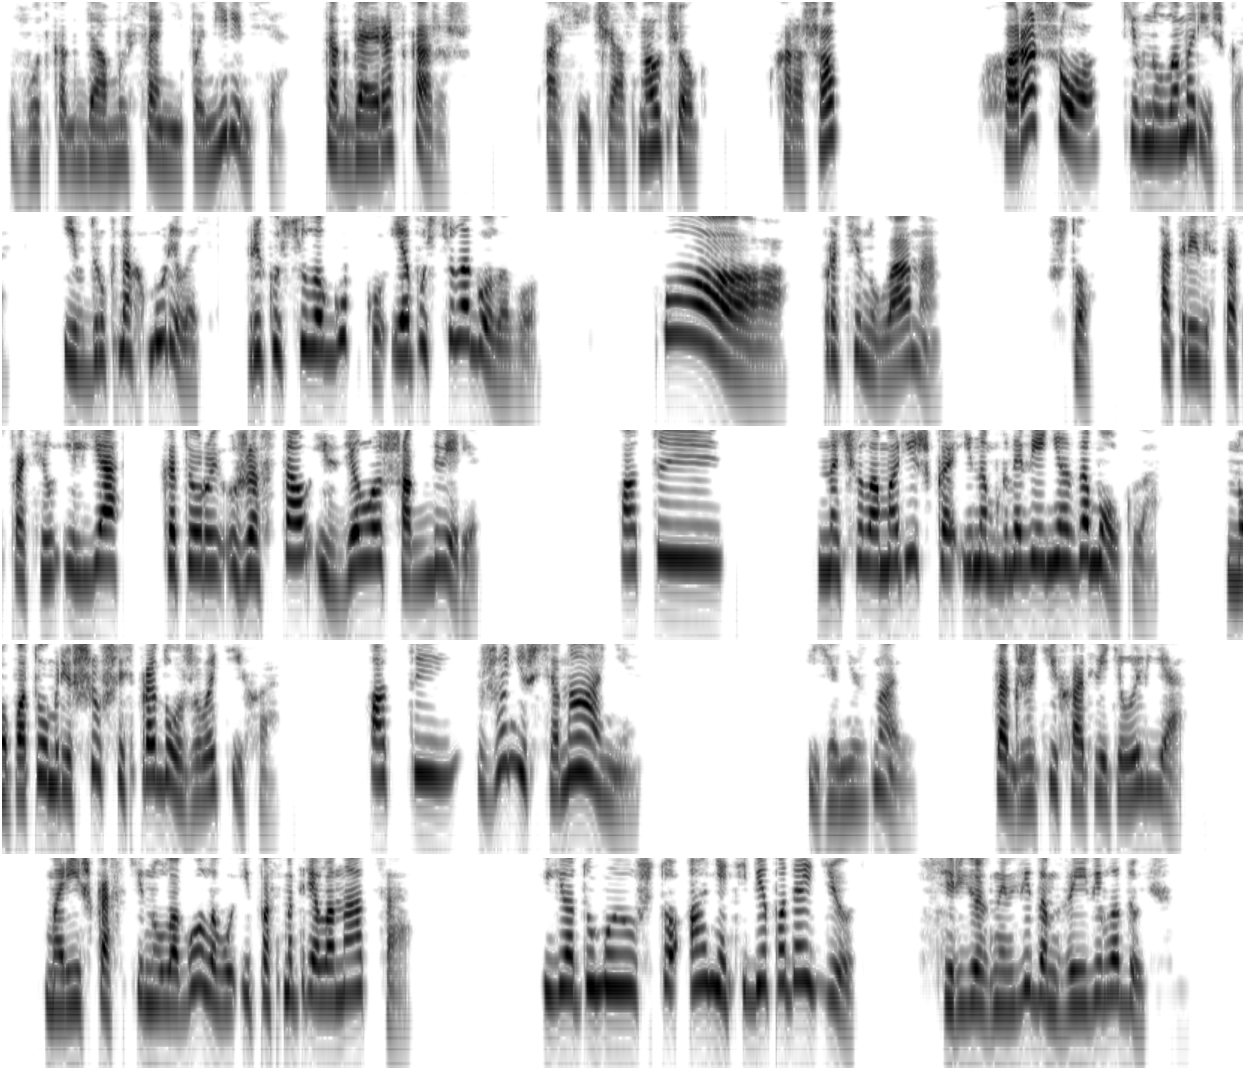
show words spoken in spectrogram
«Вот когда мы с Аней помиримся, тогда и расскажешь. А сейчас молчок. Хорошо?» «Хорошо», — кивнула Маришка. И вдруг нахмурилась, прикусила губку и опустила голову. «По!» — протянула она. «Что?» — отрывисто спросил Илья, который уже встал и сделал шаг к двери. «А ты...» — начала Маришка и на мгновение замолкла, но потом, решившись, продолжила тихо. «А ты женишься на Ане?» «Я не знаю», — так же тихо ответил Илья. Маришка вскинула голову и посмотрела на отца. «Я думаю, что Аня тебе подойдет», — с серьезным видом заявила дочь.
